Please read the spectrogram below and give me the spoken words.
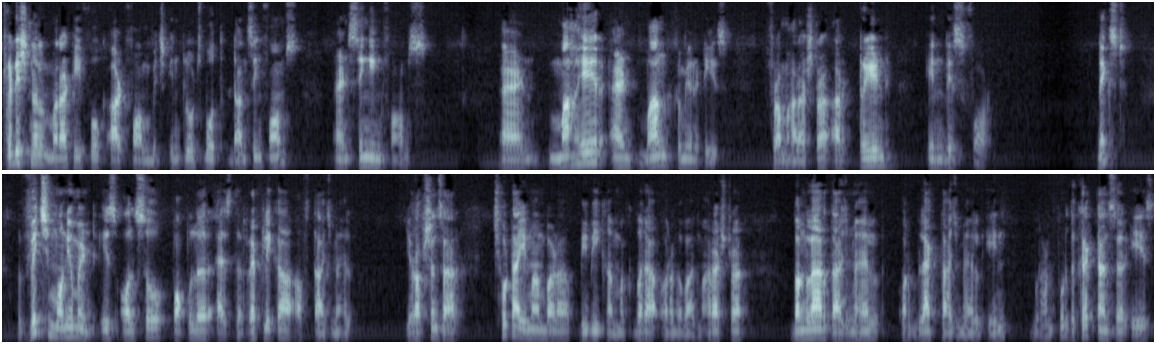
traditional Marathi folk art form which includes both dancing forms and singing forms. And Mahar and Mang communities from Maharashtra are trained in this form. Next, which monument is also popular as the replica of Taj Mahal? Your options are Chota Imambara, Bibi Ka Maqbara, Aurangabad, Maharashtra, Banglar Taj Mahal, or Black Taj Mahal in Burhanpur. The correct answer is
